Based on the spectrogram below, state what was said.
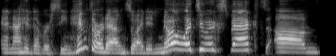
and I had never seen him throw down, so I didn't know what to expect. Um,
